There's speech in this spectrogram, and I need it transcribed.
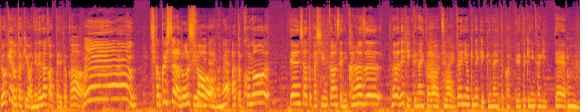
ロケの時は寝れなかったりとか、遅刻したらどうしようみたいなね。あとこの電車とか新幹線に必ず乗らなきゃいけないから、はいはい。絶対に起きなきゃいけないとかっていう時に限って、うん。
